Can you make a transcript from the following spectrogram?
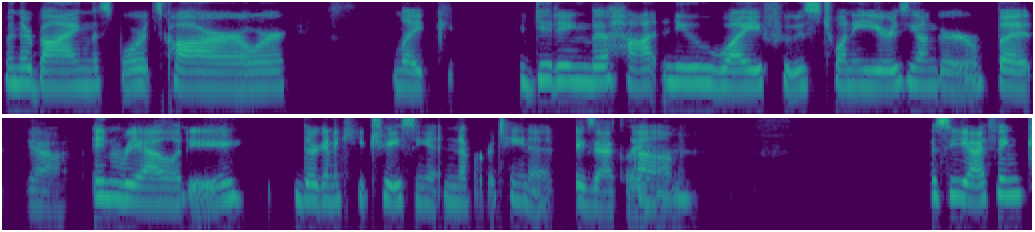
when they're buying the sports car or like getting the hot new wife who's 20 years younger but yeah. in reality they're going to keep chasing it and never attain it. Exactly. Um so yeah i think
